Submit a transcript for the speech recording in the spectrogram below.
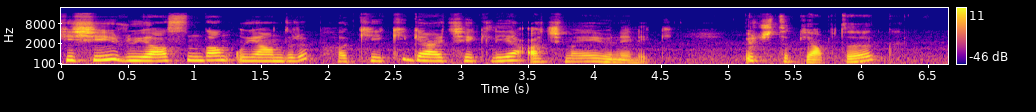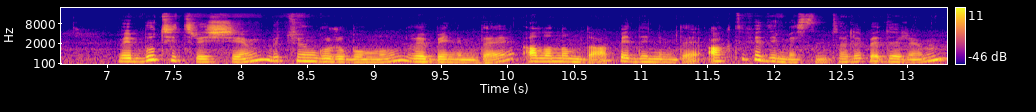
Kişiyi rüyasından uyandırıp hakiki gerçekliğe açmaya yönelik. Üç tık yaptık. Ve bu titreşim bütün grubumun ve benim de alanımda, bedenimde aktif edilmesini talep ederim.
